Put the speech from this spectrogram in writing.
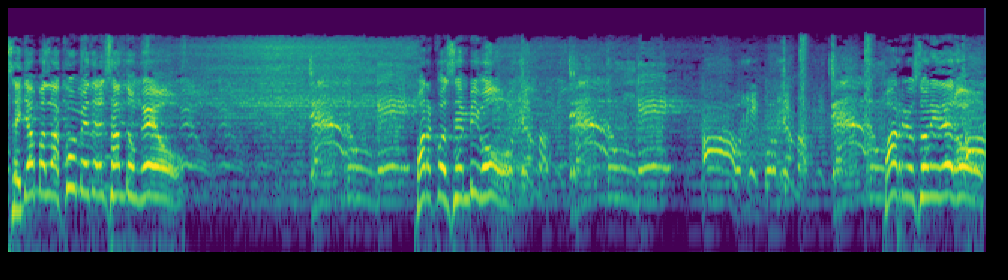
Se llama la cumbia del sandungueo. Parcos en vivo. Barrio Sonidero.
